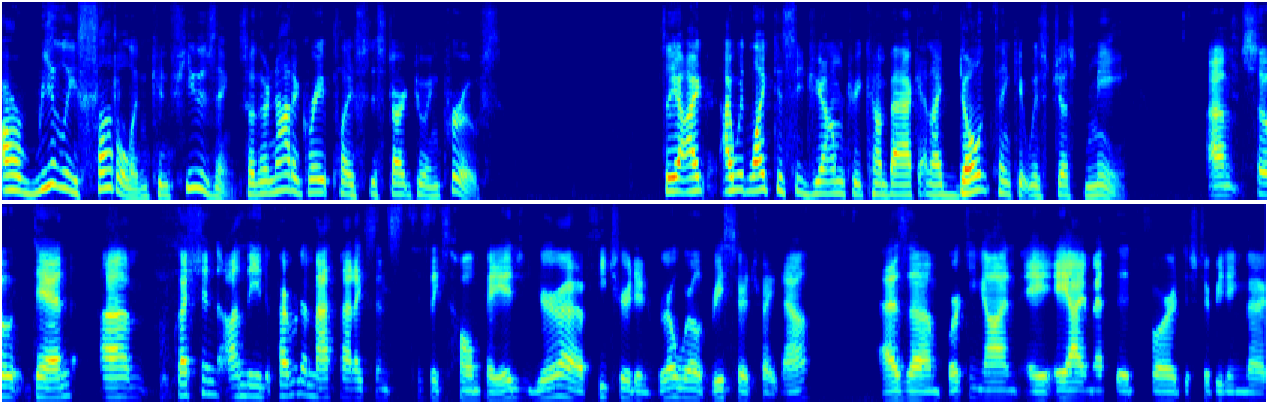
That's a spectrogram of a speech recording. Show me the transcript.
are really subtle and confusing. So they're not a great place to start doing proofs. So yeah, I, I would like to see geometry come back, and I don't think it was just me. Um, so Dan, um, question on the Department of Mathematics and Statistics homepage. You're uh, featured in real world research right now as um, working on a AI method for distributing the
